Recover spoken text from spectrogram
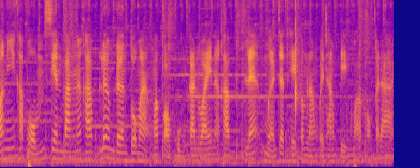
ตอนนี้ครับผมเซียนบังนะครับเริ่มเดินตัวหมากมาเกาะกลุ่มกันไว้นะครับ และเหมือนจะเทกำลังไปทางปีกขวาของกระดาน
